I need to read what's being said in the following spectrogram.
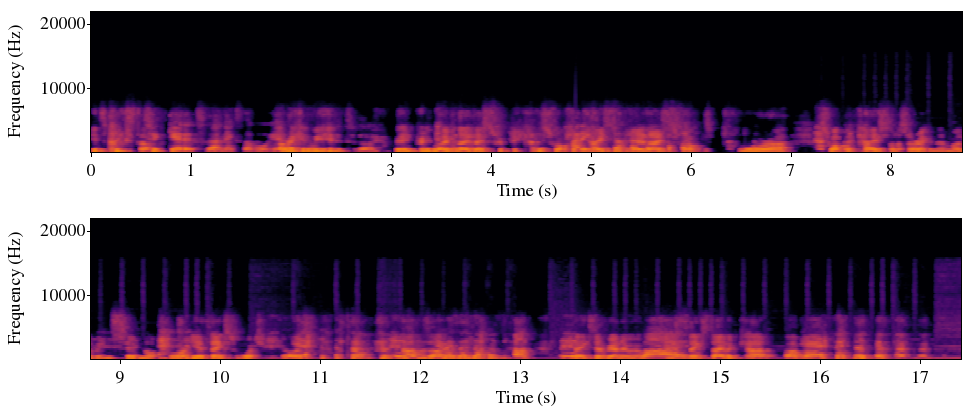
It's big stuff. To get it to that next level, yeah. I reckon we hit it today. We did pretty well, even though they swapped the, swapped the case. Yeah, they swapped Flora, swapped the case on us. I reckon that might have been Seb, not Flora. Yeah, thanks for watching, guys. Yeah. Thumbs up. Give us a thumbs up. And thanks everyone who helped. Bye. Cheers. Thanks, David Carter. Bye bye. Yeah.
